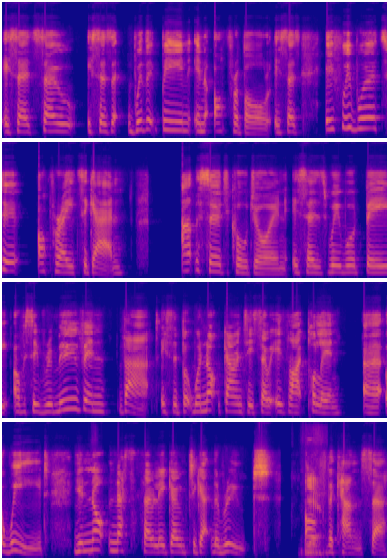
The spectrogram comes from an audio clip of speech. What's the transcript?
He says so. He says with it being inoperable, he says if we were to operate again at the surgical joint, it says we would be obviously removing that. He said, but we're not guaranteed. So it is like pulling uh, a weed. You're not necessarily going to get the root of yeah. the cancer.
